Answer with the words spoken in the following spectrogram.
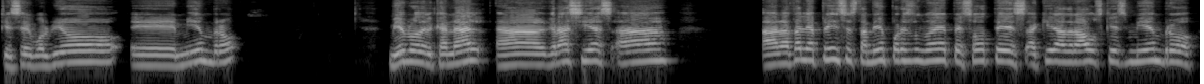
que se volvió eh, miembro, miembro del canal, ah, gracias a, a Natalia Princes también por esos nueve pesotes, a Kira Draus que es miembro,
